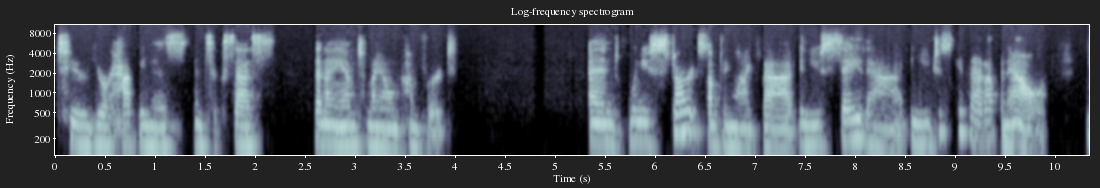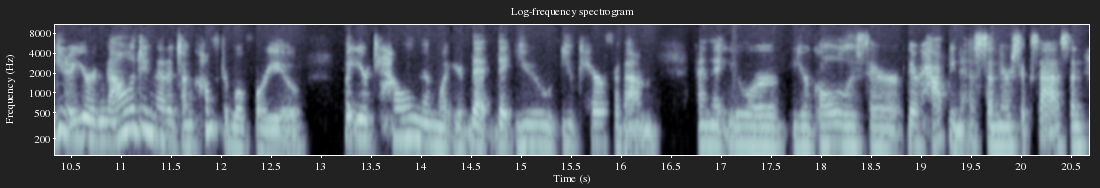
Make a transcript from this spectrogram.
to your happiness and success than i am to my own comfort. And when you start something like that and you say that and you just get that up and out you know you're acknowledging that it's uncomfortable for you but you're telling them what you're that that you you care for them and that your your goal is their their happiness and their success. And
